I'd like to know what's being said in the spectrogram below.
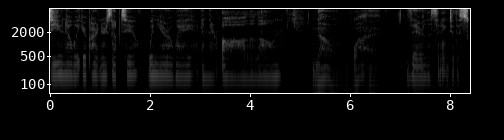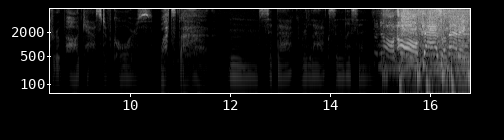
Do you know what your partner's up to when you're away and they're all alone? No, what? They're listening to the Screw podcast, of course. What's that? Mm, sit back, relax, and listen. You're an orgasm addict.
